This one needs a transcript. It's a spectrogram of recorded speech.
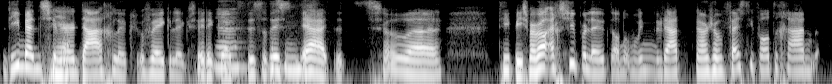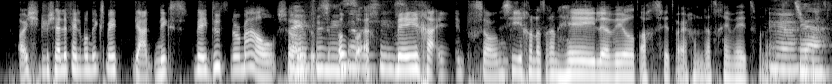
die mensen Ja. weer dagelijks of wekelijks, weet ik Ja, het. Dus dat is, ja, het is zo eh, typisch. Maar wel echt superleuk dan om inderdaad naar zo'n festival te gaan. Als je er zelf helemaal niks mee, ja, niks mee doet normaal of zo. Nee, dat is ook Ja, wel echt precies. mega Dan interessant. zie je gewoon dat er een hele wereld achter zit waar je gewoon dat geen weet van hebt. Ja. Ja.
